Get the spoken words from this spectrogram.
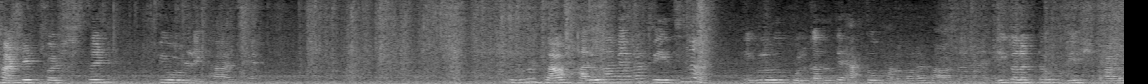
Hundred percent pure লেখা আছে। এগুলো যা ভালো দামে আমরা পেয়েছি না, এগুলো কলকাতাতে এত ভালো দামে পাওয়া যায়। না এই কালারটাও বেশ ভালো।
